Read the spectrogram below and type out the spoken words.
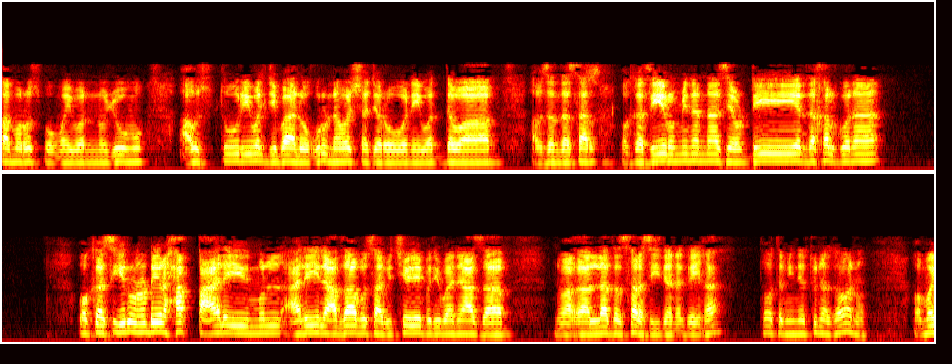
قمر او سپوږمۍ او نجوم او ستوري او جبال او غرونه او شجر او ونی او دواب او زنده سر وکثير من الناس او ډیر د خلکونه وکثیرون ډیر حق علیهم علی العذاب ثابت شوی په دې باندې عذاب نو هغه الله ته سره سجده نه کوي ښا ته ته مينتونه کوانو و مې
